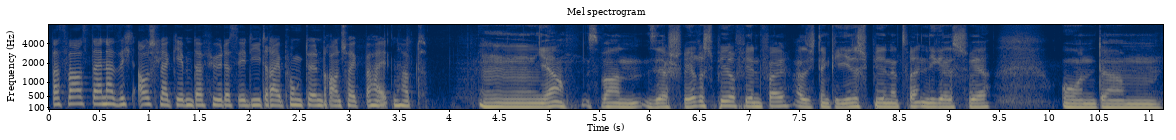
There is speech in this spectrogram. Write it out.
Was war aus deiner Sicht ausschlaggebend dafür, dass ihr die drei Punkte in Braunschweig behalten habt? Mm, ja, es war ein sehr schweres Spiel auf jeden Fall. Also ich denke, jedes Spiel in der zweiten Liga ist schwer. Und ähm,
